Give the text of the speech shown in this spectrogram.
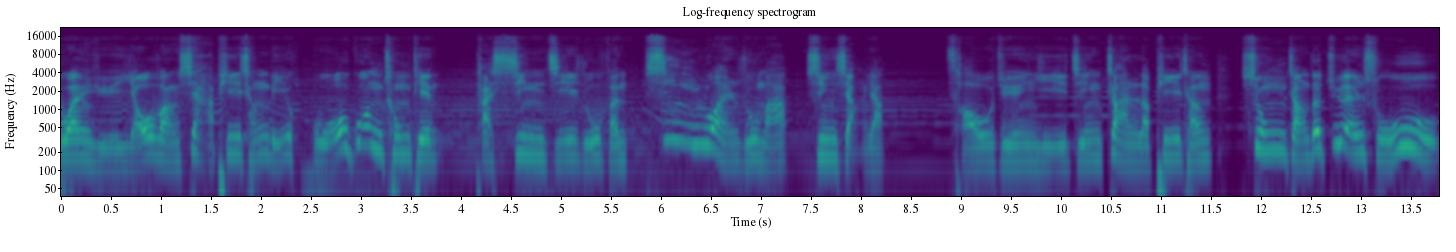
关羽遥望下邳城里火光冲天，他心急如焚，心乱如麻，心想呀。曹军已经占了邳城，兄长的眷属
